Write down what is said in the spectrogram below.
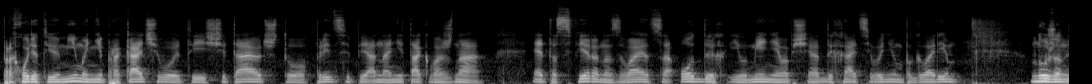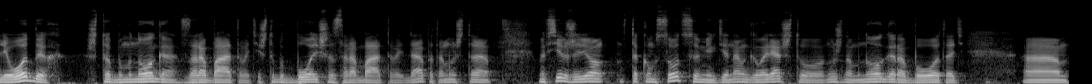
проходят ее мимо, не прокачивают и считают, что, в принципе, она не так важна. Эта сфера называется отдых и умение вообще отдыхать. Сегодня мы поговорим, нужен ли отдых, чтобы много зарабатывать и чтобы больше зарабатывать, да, потому что мы все живем в таком социуме, где нам говорят, что нужно много работать, э,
